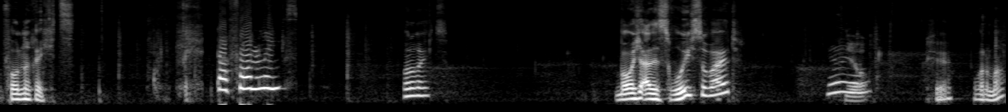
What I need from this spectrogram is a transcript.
Vorne rechts. Da vorne links. Vorne rechts. Bei euch alles ruhig soweit? Ja, ja. Ja. Okay, warte mal.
